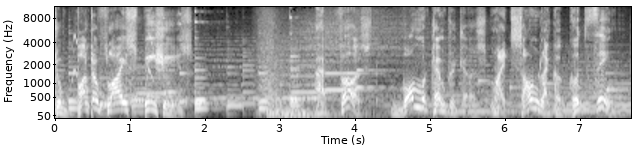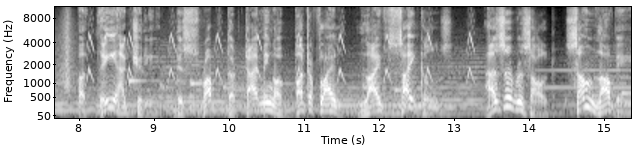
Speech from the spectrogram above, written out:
to butterfly species. At first, warmer temperatures might sound like a good thing, but they actually disrupt the timing of butterfly life cycles. As a result, some larvae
